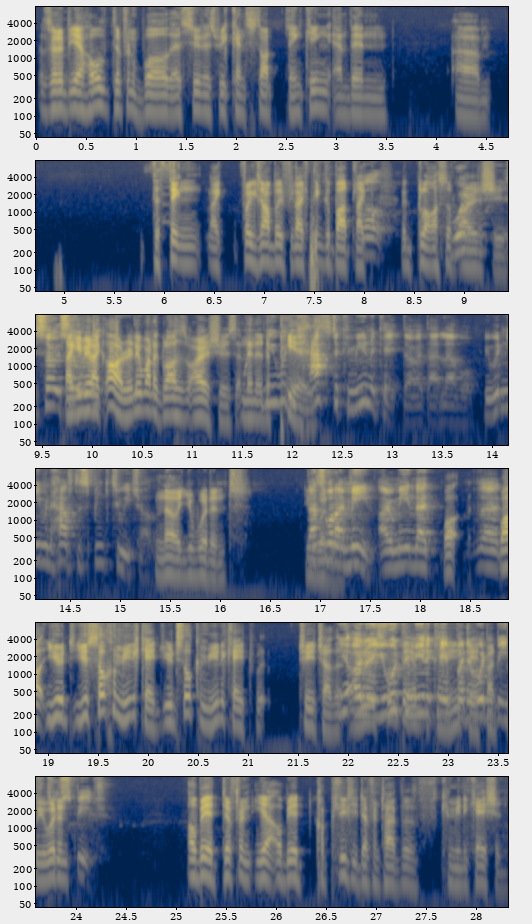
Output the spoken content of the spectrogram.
there's going to be a whole different world as soon as we can start thinking and then um, the thing like for example if you like think about like Well, a glass of orange juice so- like if you're like oh i really want a glass of orange juice and then it we appears wouldn't have to communicate though at that level. We wouldn't even have to speak to each other. no you wouldn't You That's what I mean. I mean that. well that well you'd you still communicate you'd still communicate w- to each other you, oh no, you'll you still would be able to communicate, but it wouldn't be we through wouldn't speech. it'll be a different yeah it'll be a completely different type of communication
